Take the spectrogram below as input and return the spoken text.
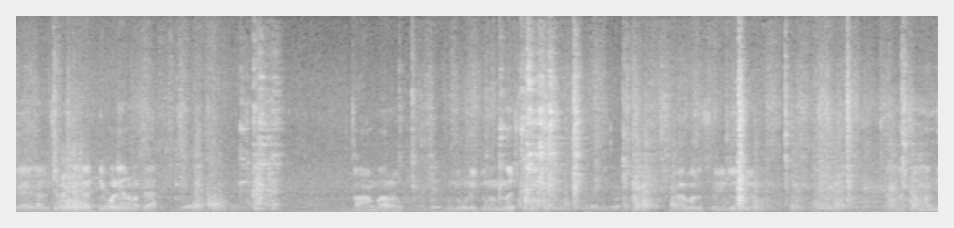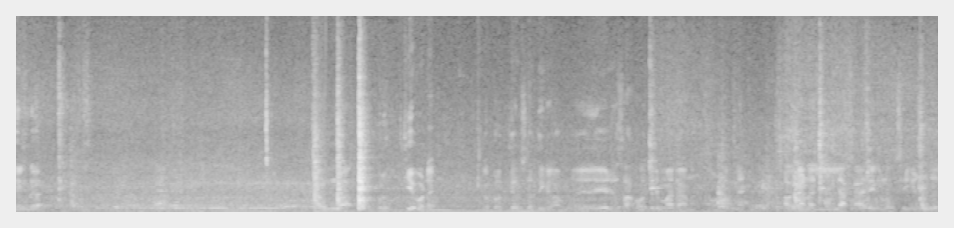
തേങ്ങരച്ച മീൻകറി അടിപൊളിയാണ്. പക്ഷേ സാമ്പാർ ഒന്നും കൂടി നന്നായി ഇഷ്ടപ്പെട്ടു. അതേപോലെ സൈഡ് കറിയാണ് തേങ്ങ ചമ്മന്തി ഉണ്ട് നല്ല വൃത്തി ഇവിടെ. പ്രത്യേകം ശ്രദ്ധിക്കണം. ഏഴ് സഹോദരിമാരാണ്. അവിടെ തന്നെ അവരാണ് എല്ലാ കാര്യങ്ങളും ചെയ്യുന്നത്.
